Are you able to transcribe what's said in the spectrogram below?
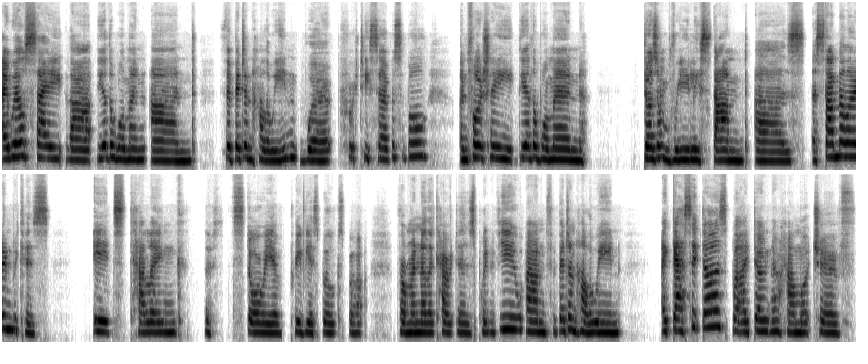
I will say that The Other Woman and Forbidden Halloween were pretty serviceable. Unfortunately, The Other Woman doesn't really stand as a standalone because it's telling the story of previous books but from another character's point of view and Forbidden Halloween. I guess it does, but I don't know how much of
